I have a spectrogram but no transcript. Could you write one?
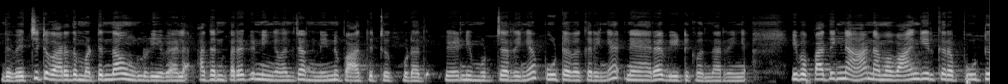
இந்த வச்சுட்டு வரது மட்டும்தான் உங்களுடைய வேலை. அதன் பிறகு நீங்கள் வந்துட்டு அங்கே நின்று பார்த்துட்டு கூடாது. வேண்டி முடிச்சிடுறீங்க பூட்டை வைக்கிறீங்க நேராக வீட்டுக்கு வந்துடுறீங்க. இப்போ பார்த்தீங்கன்னா நம்ம வாங்கியிருக்கிற பூட்டு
